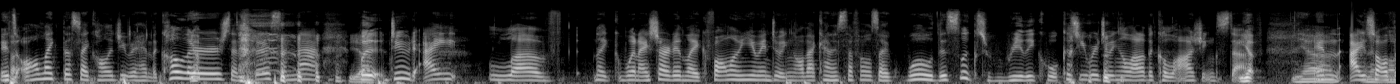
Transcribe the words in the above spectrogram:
It's but- all like the psychology behind the colors and this and that. Yeah. But dude, I love like when I started like following you and doing all that kind of stuff. I was like, "Whoa, this looks really cool!" Because you were doing a lot of the collaging stuff. Yep. Yeah. And I And saw love the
